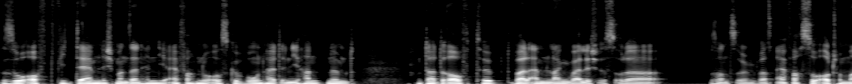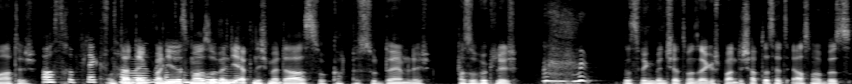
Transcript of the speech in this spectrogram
so oft, wie dämlich man sein Handy einfach nur aus Gewohnheit in die Hand nimmt und da drauf tippt, weil einem langweilig ist oder sonst irgendwas. Einfach so automatisch. Aus Reflex Und dann denkt man jedes Mal so, wenn die. App nicht mehr da ist, so Gott, bist du dämlich. Also wirklich. Deswegen bin ich jetzt mal sehr gespannt. Ich habe das jetzt erstmal bis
